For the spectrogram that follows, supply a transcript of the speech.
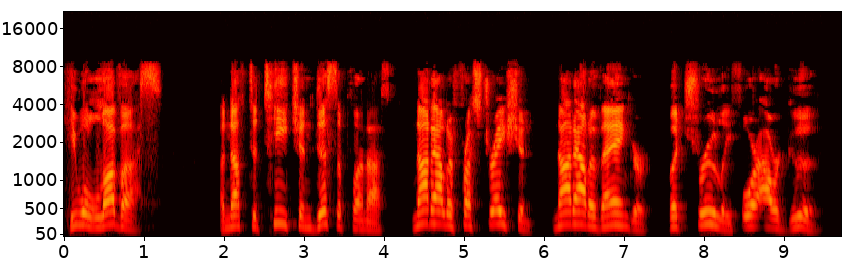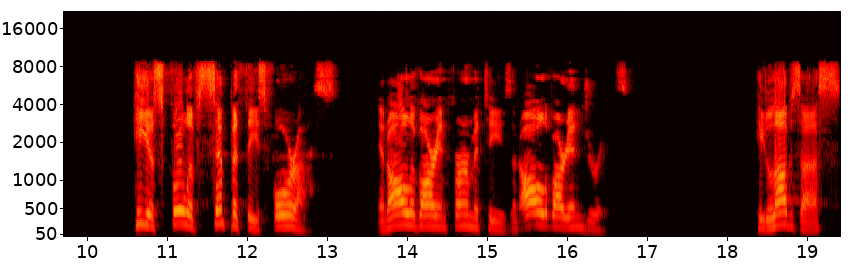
He will love us enough to teach and discipline us, not out of frustration, not out of anger, but truly for our good. He is full of sympathies for us in all of our infirmities and all of our injuries. He loves us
